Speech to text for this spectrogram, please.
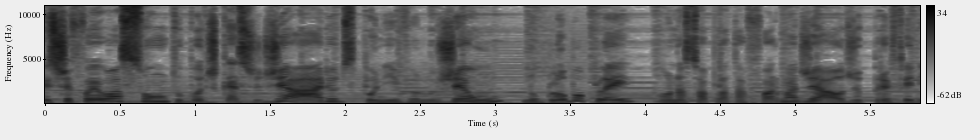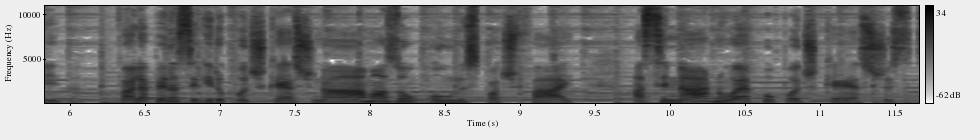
Este foi o assunto, podcast diário disponível no G1, no Globoplay ou na sua plataforma de áudio preferida. Vale a pena seguir o podcast na Amazon ou no Spotify, assinar no Apple Podcasts,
